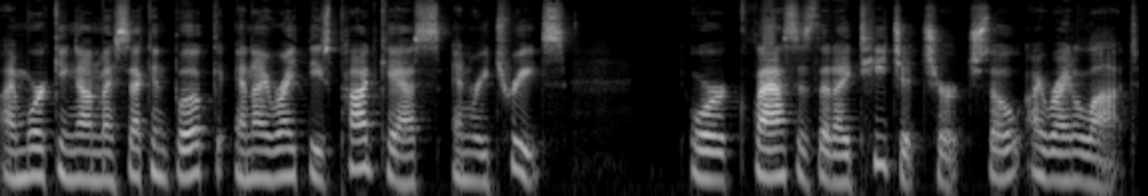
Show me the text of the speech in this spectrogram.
I'm working on my second book, and I write these podcasts and retreats or classes that I teach at church, so I write a lot.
